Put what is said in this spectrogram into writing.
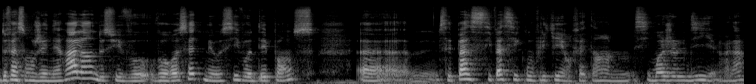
de façon générale, hein, de suivre vos, recettes, mais aussi vos dépenses. Euh, c'est pas si pas si compliqué en fait, hein, si moi je le dis, voilà.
